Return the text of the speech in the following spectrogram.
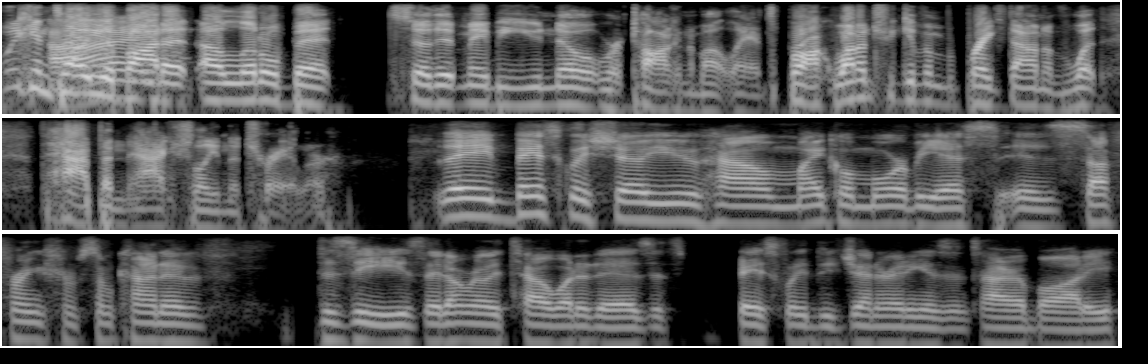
We can tell you about it a little bit so that maybe you know what we're talking about, Lance. Brock, why don't you give him a breakdown of what happened actually in the trailer? They basically show you how Michael Morbius is suffering from some kind of disease. They don't really tell what it is. It's basically degenerating his entire body.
